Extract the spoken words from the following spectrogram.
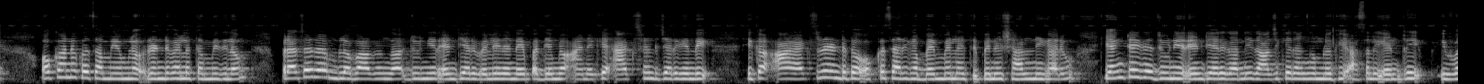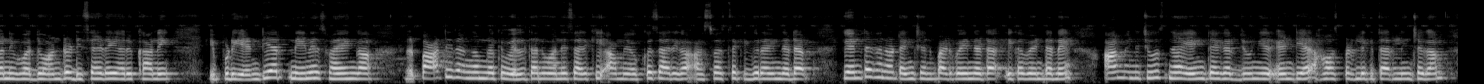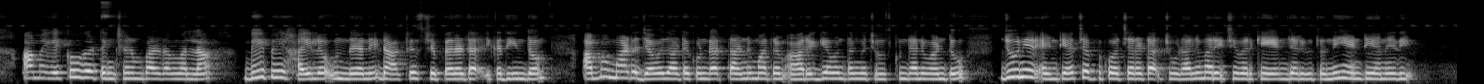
ఒకనొక సమయంలో రెండు వేల తొమ్మిదిలో ప్రచారంలో భాగంగా జూనియర్ ఎన్టీఆర్ వెళ్ళిన నేపథ్యంలో ఆయనకి యాక్సిడెంట్ జరిగింది. ఇక ఆ యాక్సిడెంట్తో ఒక్కసారిగా బెంబేలెత్తిపోయిన శాలిని గారు యంగ్ టైగర్ జూనియర్ ఎన్టీఆర్ గారిని రాజకీయ రంగంలోకి అసలు ఎంట్రీ ఇవ్వనివ్వద్దు అంటూ డిసైడ్ అయ్యారు. కానీ ఇప్పుడు ఎన్టీఆర్ నేనే స్వయంగా పార్టీ రంగంలోకి వెళ్తాను అనేసరికి ఆమె ఒక్కసారిగా అస్వస్థకి గురైందట. ఎంతగానో టెన్షన్ పడిపోయిందట. ఇక వెంటనే ఆమెను చూసిన యంగ్ టైగర్ జూనియర్ ఎన్టీఆర్ హాస్పిటల్కి తరలించగా ఆమె ఎక్కువగా టెన్షన్ పడడం వల్ల బీపీ హైలో ఉంది అని డాక్టర్స్ చెప్పారట. ఇక దీంతో అమ్మ మాట జవ దాటకుండా తను మాత్రం ఆరోగ్యవంతంగా చూసుకుంటాను అంటూ జూనియర్ ఎన్టీఆర్ చెప్పుకొచ్చారట. చూడాలి మరి చివరికి ఏం జరుగుతుంది ఏంటి అనేది.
